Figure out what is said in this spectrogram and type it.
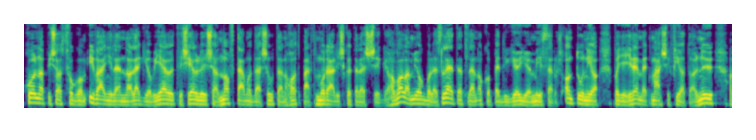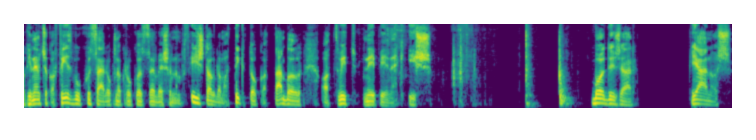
holnap is azt fogom, Iványi lenne a legjobb jelölt, és jelölése a NAV támadása után a hatpárt morális kötelessége. Ha valami okból ez lehetetlen, akkor pedig jöjjön Mészáros Antónia, vagy egy remek másik fiatal nő, aki nem csak a Facebook huszároknak rokon szerves, hanem az Instagram, a TikTok, a Tumblr, a Twitch népének is. Boldizsár, János,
